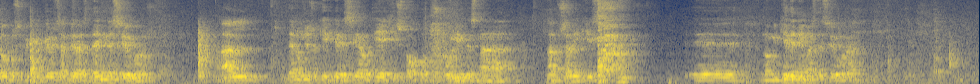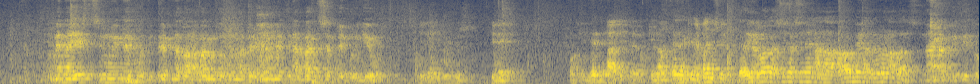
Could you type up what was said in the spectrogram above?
100% όπως είπε και ο κ. Τσαμπίρας, δεν είναι σίγουρος. Αλλά δεν νομίζω και η υπηρεσία ότι έχει στόχο τους πολίτες να, να τους αδικήσει. Ε, νομικοί δεν είμαστε σίγουρα. Εμένα η αίσθηση μου είναι ότι πρέπει να το αναβάλουμε το θέμα να περιμένουμε την απάντηση από το Υπουργείο. Όχι, δεν Α, να δεν την έχει. απάντηση. Δηλαδή η πρότασή σας είναι να αναβάλουμε ή να περιμένουμε να απάντηση. Να αναβληθεί το.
